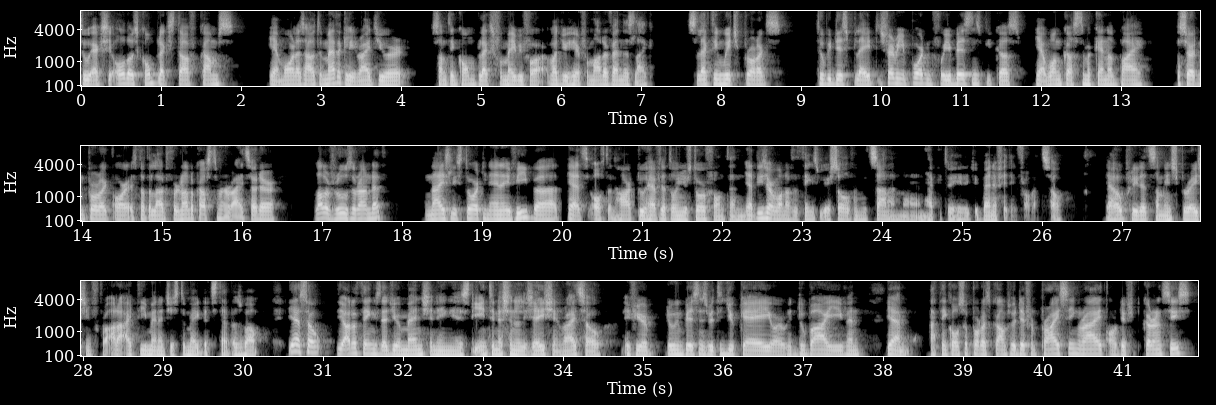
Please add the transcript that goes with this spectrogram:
to actually all those complex stuff comes yeah more or less automatically right? You're something complex for maybe for what you hear from other vendors like selecting which products to be displayed. It's very important for your business because yeah one customer cannot buy a certain product or it's not allowed for another customer, right? So there are a lot of rules around that. Nicely stored in NAV, but yeah, it's often hard to have that on your storefront. And yeah, these are one of the things we are solving with Sana. And uh, I'm happy to hear that you're benefiting from it. So yeah, hopefully that's some inspiration for other IT managers to make that step as well. Yeah. So the other things that you're mentioning is the internationalization, right? So if you're doing business with the UK or with Dubai, even, yeah, I think also products comes with different pricing, right? Or different currencies.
